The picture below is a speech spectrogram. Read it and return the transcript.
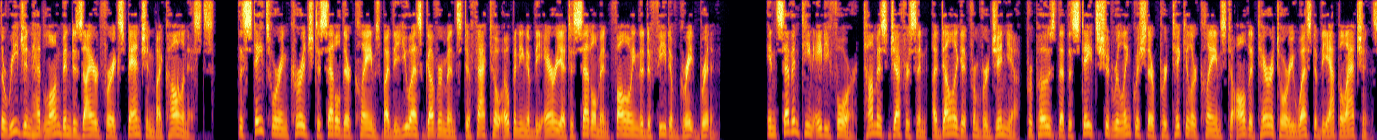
The region had long been desired for expansion by colonists. The states were encouraged to settle their claims by the U.S. government's de facto opening of the area to settlement following the defeat of Great Britain. In 1784, Thomas Jefferson, a delegate from Virginia, proposed that the states should relinquish their particular claims to all the territory west of the Appalachians,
